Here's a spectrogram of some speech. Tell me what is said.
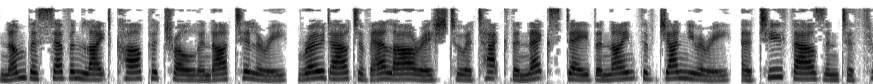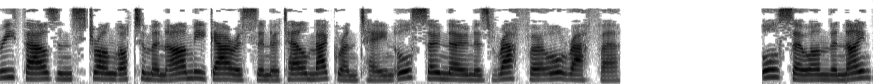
No. 7 Light Car Patrol and Artillery, rode out of El Arish to attack the next day 9 January, a 2,000 to 3,000 strong Ottoman army garrison at El Magruntain also known as Rafah or Rafah. Also on 9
